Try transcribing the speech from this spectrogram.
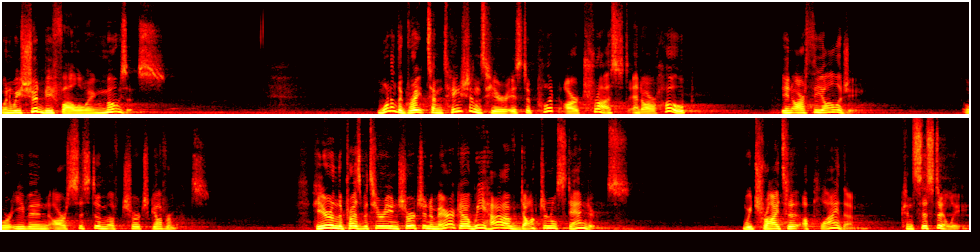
when we should be following Moses? One of the great temptations here is to put our trust and our hope in our theology or even our system of church governments. Here in the Presbyterian Church in America, we have doctrinal standards. We try to apply them consistently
